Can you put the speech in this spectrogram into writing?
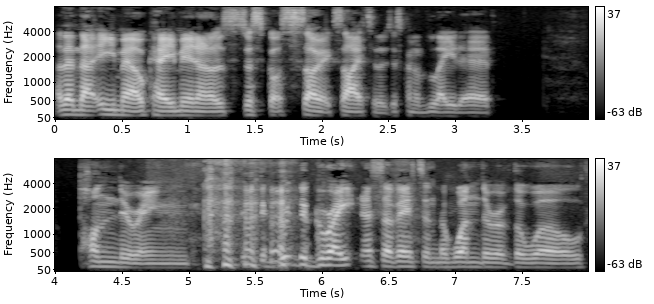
and then that email came in, and I was just got so excited. I just kind of lay there pondering the, the, the greatness of it and the wonder of the world.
